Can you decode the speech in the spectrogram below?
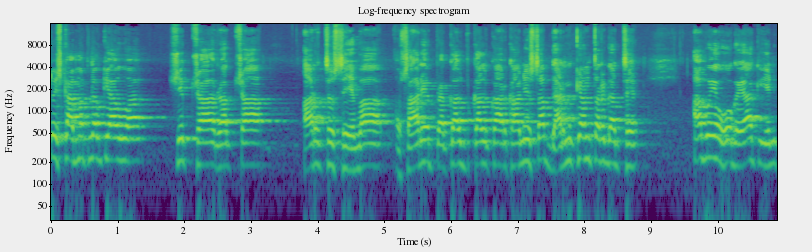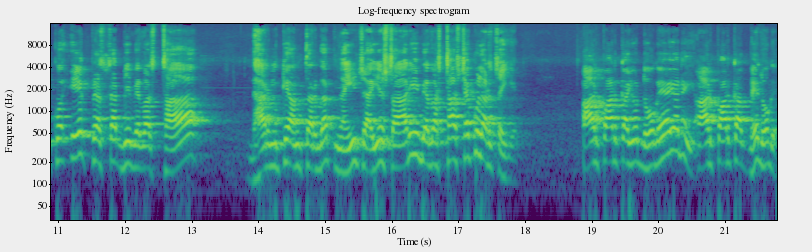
तो इसका मतलब क्या हुआ? शिक्षा, रक्षा अर्थ, सेवा और सारे प्रकल्प, कल कारखाने सब धर्म के अंतर्गत थे। अब ये हो गया कि इनको एक प्रतिशत भी व्यवस्था धर्म के अंतर्गत नहीं चाहिए, सारी व्यवस्था सेकुलर चाहिए। आर पार का युद्ध हो गया या नहीं? आर पार का भेद हो गया।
